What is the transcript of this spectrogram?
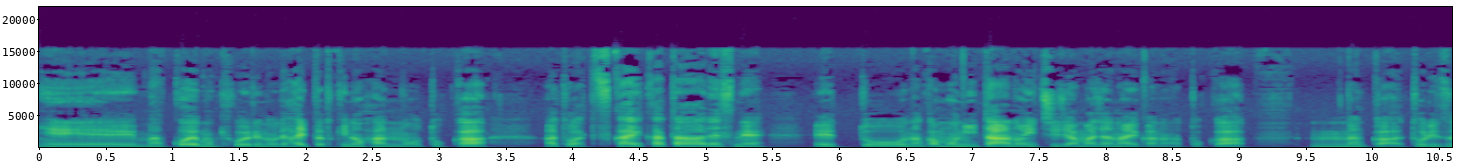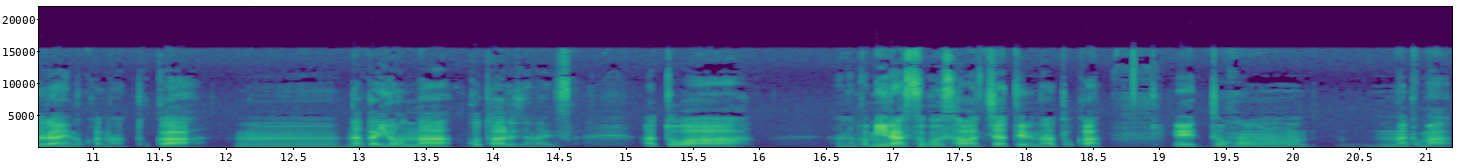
えー、まあ、声も聞こえるので入った時の反応とか、あとは使い方ですね。えっと、なんかモニターの位置邪魔じゃないかなとか、うん、なんか取りづらいのかなとか、うーん、なんかいろんなことあるじゃないですか。あとは、なんかミラーすごい触っちゃってるなとか、えっと、なんかまあ、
